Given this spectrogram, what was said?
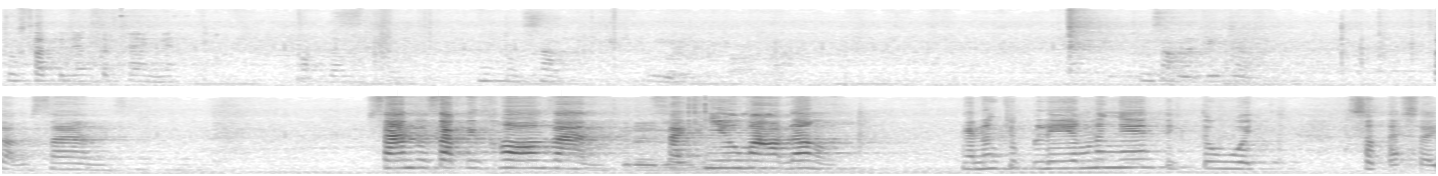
ទូរស័ព្ទពីនឹងទឹកចាញ់នេះអត់ដឹង នេះទូរស័ព្ទទូរស័ព្ទណាគេចា សាន់សានសា នទូរស័ព្ទពីខនសានតែភ្ញៀវមកដឹងថ្ងៃនឹងជប់លៀងហ្នឹងឯងតិចតួចសុទ្ធតែស្អី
